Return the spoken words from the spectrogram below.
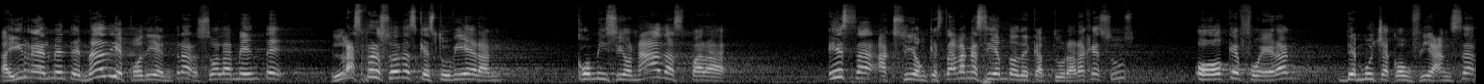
ahí realmente nadie podía entrar, solamente las personas que estuvieran comisionadas para esa acción que estaban haciendo de capturar a Jesús o que fueran de mucha confianza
